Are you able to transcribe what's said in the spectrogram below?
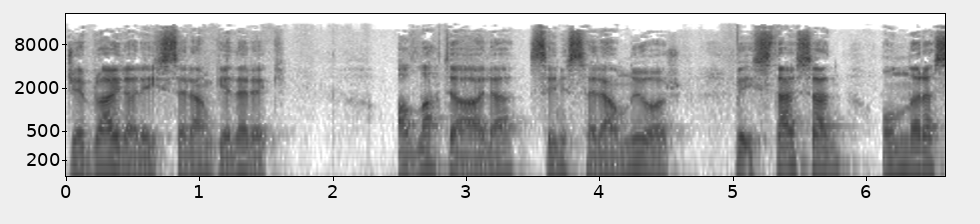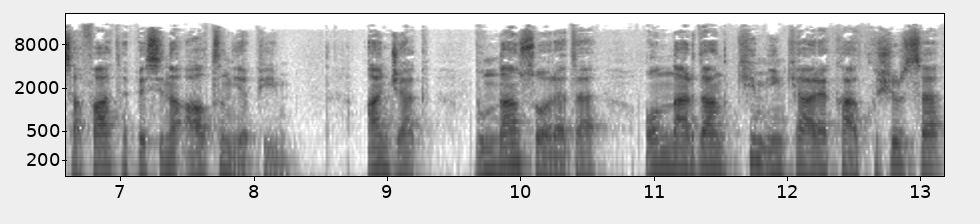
Cebrail aleyhisselam gelerek Allah Teala seni selamlıyor ve istersen onlara Safa tepesine altın yapayım. Ancak bundan sonra da onlardan kim inkara kalkışırsa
